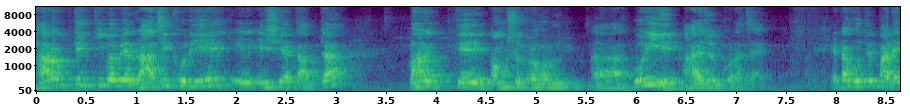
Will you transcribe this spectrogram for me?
ভারতকে কীভাবে রাজি করিয়ে এশিয়া কাপটা ভারতকে অংশগ্রহণ করিয়ে আয়োজন করা যায়? এটা হতে পারে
